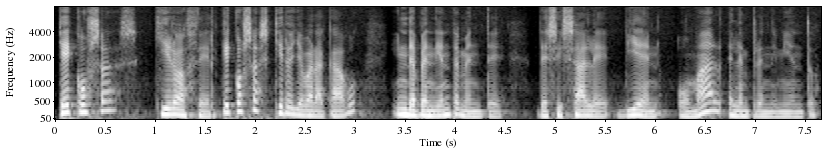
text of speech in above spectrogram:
¿qué cosas quiero hacer? ¿Qué cosas quiero llevar a cabo independientemente de si sale bien o mal el emprendimiento.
